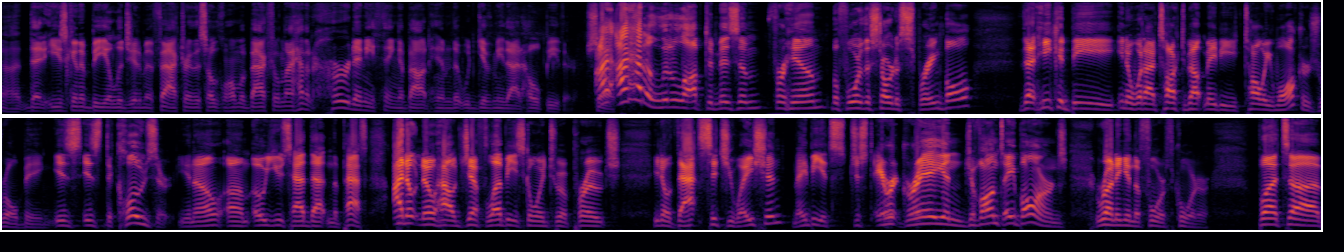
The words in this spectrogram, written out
uh, that he's going to be a legitimate factor in this Oklahoma backfield. And I haven't heard anything about him that would give me that hope either. So I, I had a little optimism for him before the start of spring ball that he could be, you know, what I talked about maybe Tawee Walker's role being is is the closer. You know, um, OU's had that in the past. I don't know how Jeff Lebby's going to approach, you know, that situation. Maybe it's just Eric Gray and Jovantae Barnes running in the fourth quarter. But uh,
